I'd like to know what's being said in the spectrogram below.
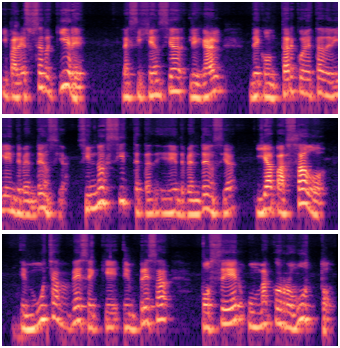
Y para eso se requiere la exigencia legal de contar con esta debida independencia. Si no existe esta debida independencia, y ha pasado en muchas veces que empresas poseen un marco robusto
